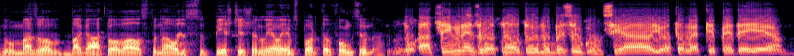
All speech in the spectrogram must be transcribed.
nu, mazo bagāto valstu naudas piešķiršana lieliem sporta funkcionāriem. Nu, acīm redzot, nav dūmu bez uguns, jā, jo tomēr tie pēdējie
